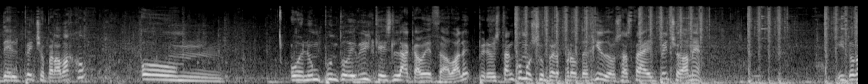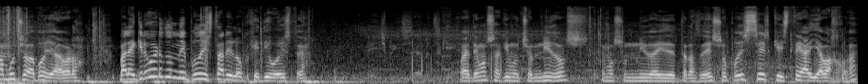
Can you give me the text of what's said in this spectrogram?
del pecho para abajo o, mm, o en un punto débil que es la cabeza, ¿vale? Pero están como súper protegidos, hasta el pecho también Y toca mucho la polla, la verdad Vale, quiero ver dónde puede estar el objetivo este Vale, tenemos aquí muchos nidos Tenemos un nido ahí detrás de eso Puede ser que esté ahí abajo, ¿eh?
